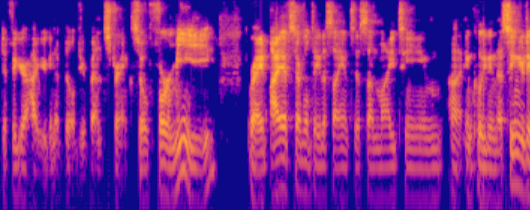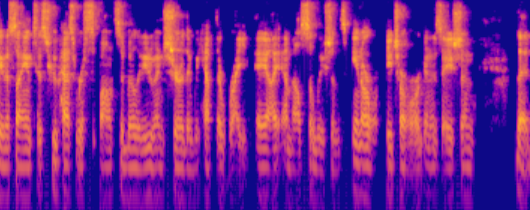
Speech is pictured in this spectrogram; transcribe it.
to figure out how you're going to build your bench strength. So for me, right, I have several data scientists on my team, uh, including a senior data scientist who has responsibility to ensure that we have the right AI ML solutions in our HR organization that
